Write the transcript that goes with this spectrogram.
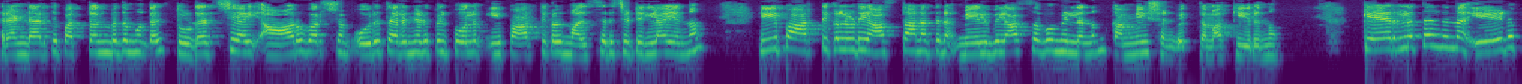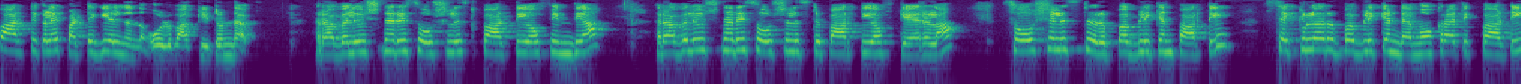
രണ്ടായിരത്തി പത്തൊൻപത് മുതൽ തുടർച്ചയായി ആറു വർഷം ഒരു തെരഞ്ഞെടുപ്പിൽ പോലും ഈ പാർട്ടികൾ മത്സരിച്ചിട്ടില്ല എന്നും ഈ പാർട്ടികളുടെ ആസ്ഥാനത്തിന് മേൽവിലാസവുമില്ലെന്നും കമ്മീഷൻ വ്യക്തമാക്കിയിരുന്നു. കേരളത്തിൽ നിന്ന് ഏഴ് പാർട്ടികളെ പട്ടികയിൽ നിന്ന് ഒഴിവാക്കിയിട്ടുണ്ട്. Revolutionary socialist party of India revolutionary socialist party of Kerala socialist republican party secular republican democratic party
